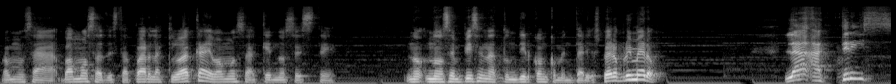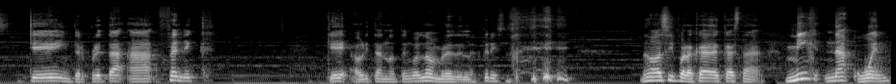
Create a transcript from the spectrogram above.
Vamos a, vamos a destapar la cloaca y vamos a que nos este. No, nos empiecen a tundir con comentarios. Pero primero, la actriz que interpreta a Fennec, que ahorita no tengo el nombre de la actriz. no, sí, por acá, acá está. Ming Na Wen,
